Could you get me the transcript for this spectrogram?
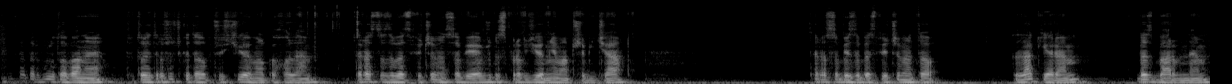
Kondensator wlutowany. Tutaj troszeczkę to obczyściłem alkoholem. Teraz to zabezpieczymy sobie. Ja już go sprawdziłem, nie ma przebicia. Teraz sobie zabezpieczymy to lakierem bezbarwnym.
